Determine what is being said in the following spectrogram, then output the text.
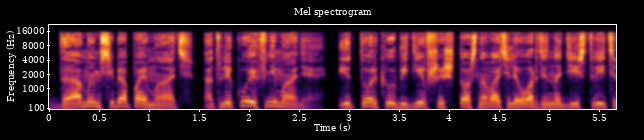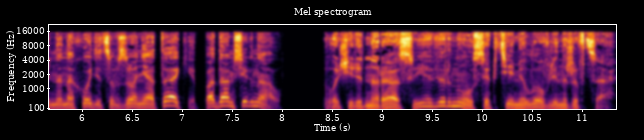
дам им себя поймать, отвлеку их внимание, и только убедившись, что основатели Ордена действительно находятся в зоне атаки, подам сигнал. В очередной раз я вернулся к теме ловли на живца.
